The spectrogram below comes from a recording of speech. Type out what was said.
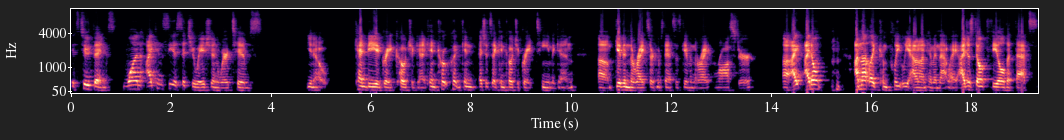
it's two things. One, I can see a situation where Thibs, you know, can be a great coach again. Can can I should say can coach a great team again, um, given the right circumstances, given the right roster. Uh, I I don't. I'm not like completely out on him in that way. I just don't feel that that's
